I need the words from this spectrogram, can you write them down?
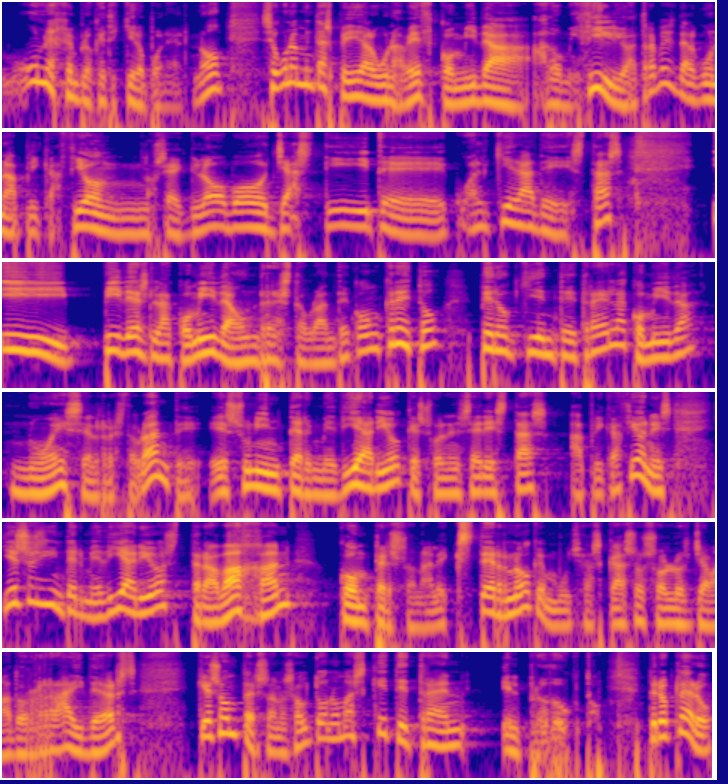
un ejemplo que te quiero poner, ¿no? Seguramente has pedido alguna vez comida a domicilio a través de alguna aplicación, no sé, Globo, Just Eat, eh, cualquiera de estas, y pides la comida a un restaurante concreto, pero quien te trae la comida no es el restaurante, es un intermediario que suelen ser estas aplicaciones. Y esos intermediarios trabajan con personal externo, que en muchos casos son los llamados riders, que son personas autónomas que te traen el producto. Pero claro,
